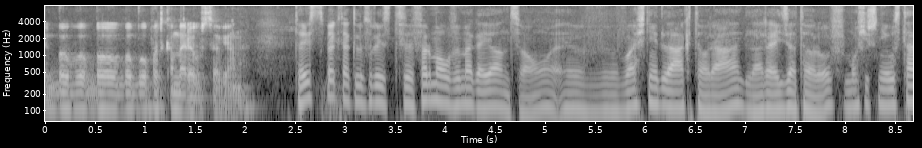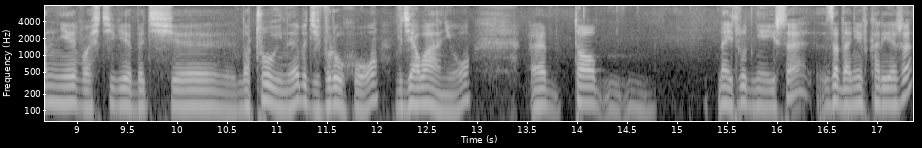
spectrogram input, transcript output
e, bo, bo, bo, bo było pod kamerę ustawione. To jest spektakl, który jest formą wymagającą właśnie dla aktora, dla realizatorów. Musisz nieustannie właściwie być e, no, czujny, być w ruchu, w działaniu. E, to najtrudniejsze zadanie w karierze?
